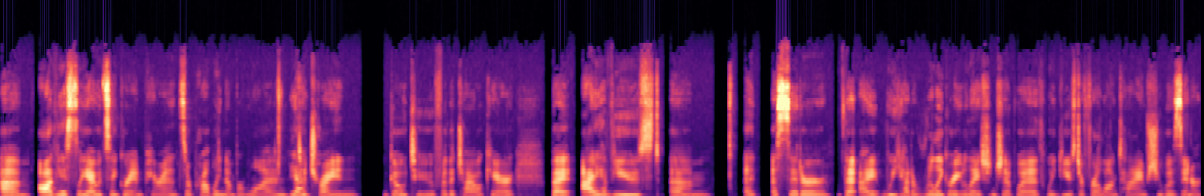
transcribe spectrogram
um, obviously I would say grandparents are probably number one Yeah. to try and go to for the childcare. But I have used um a, a sitter that I we had a really great relationship with. We'd used her for a long time. She was in her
